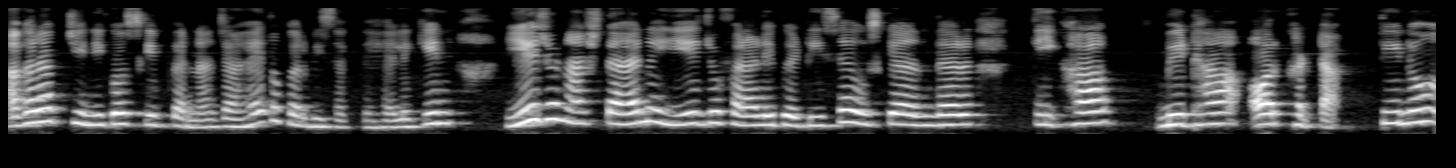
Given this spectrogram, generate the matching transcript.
अगर आप चीनी को स्किप करना चाहे तो कर भी सकते हैं, लेकिन ये जो नाश्ता है ना, ये जो फराली पेटीस है, उसके अंदर तीखा, मीठा और खट्टा तीनों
